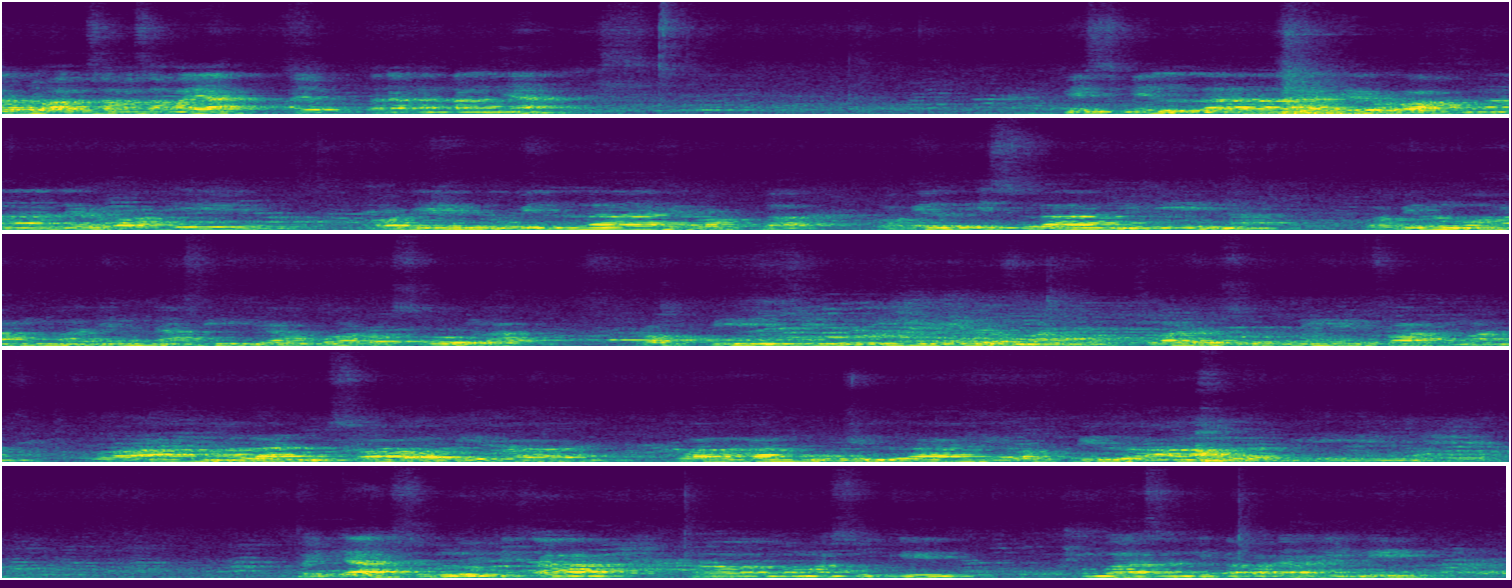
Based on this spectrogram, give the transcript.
berdoa bersama-sama ya. Ayo, tadakan tangannya. Bismillahirrahmanirrahim. Raditu billahi rabba wa bil islami dina wa bil muhammadin nabiyya wa rasula. Rabbi zidni ilman warzuqni fahman wa amalan sholihan walhamdulillahi rabbil alamin. Baik ya, sebelum kita eh, memasuki pembahasan kita pada hari ini,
